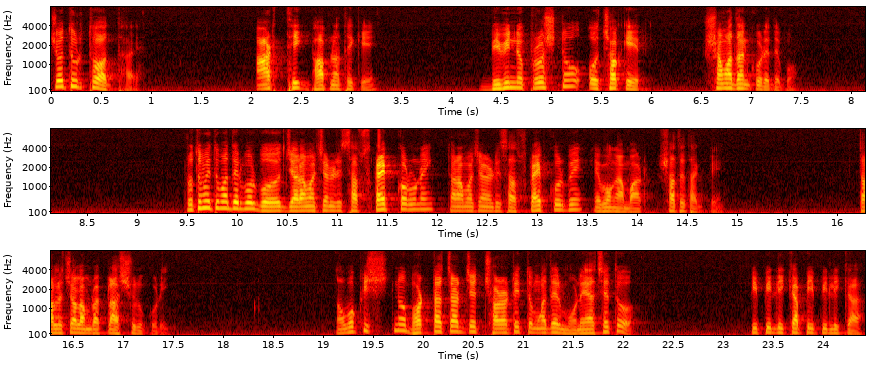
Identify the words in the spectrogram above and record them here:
চতুর্থ অধ্যায়, আর্থিক ভাবনা থেকে বিভিন্ন প্রশ্ন ও ছকের সমাধান করে দেব। প্রথমে তোমাদের বলব, যারা আমার চ্যানেলটি সাবস্ক্রাইব করো নাই, তারা আমার চ্যানেলটি সাবস্ক্রাইব করবে এবং আমার সাথে থাকবে। তাহলে চল আমরা ক্লাস শুরু করি। নবকৃষ্ণ ভট্টাচার্যের ছড়াটি তোমাদের মনে আছে তো? পিপিলিকা পিপিলিকা,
